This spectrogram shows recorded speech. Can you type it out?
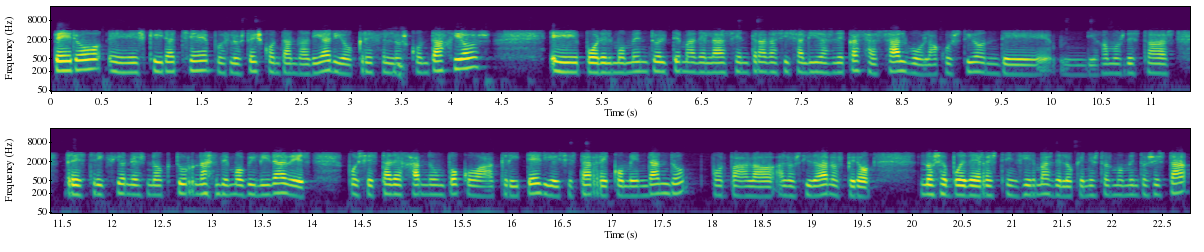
pero eh, es que Irache pues lo estáis contando a diario crecen los contagios eh, por el momento el tema de las entradas y salidas de casa, salvo la cuestión de, digamos, de estas restricciones nocturnas de movilidades, pues se está dejando un poco a criterio y se está recomendando por, para a los ciudadanos, pero no se puede restringir más de lo que en estos momentos está.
